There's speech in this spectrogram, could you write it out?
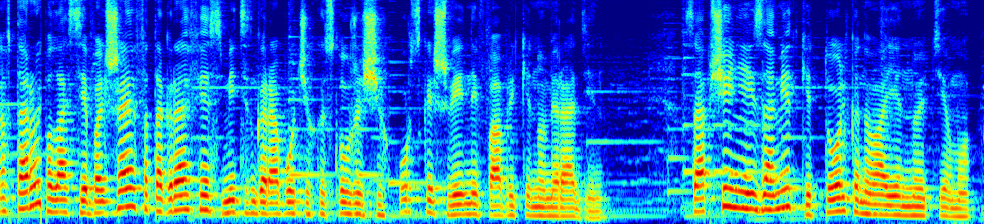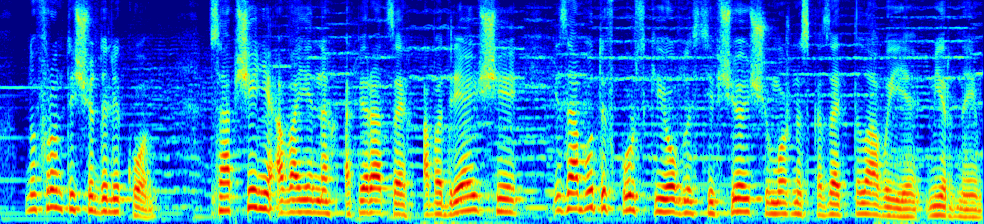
На второй полосе большая фотография с митинга рабочих и служащих Курской швейной фабрики номер один. Сообщения и заметки только на военную тему, но фронт еще далеко – Сообщения о военных операциях ободряющие и заботы в Курской области все еще, можно сказать, тыловые, мирные.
